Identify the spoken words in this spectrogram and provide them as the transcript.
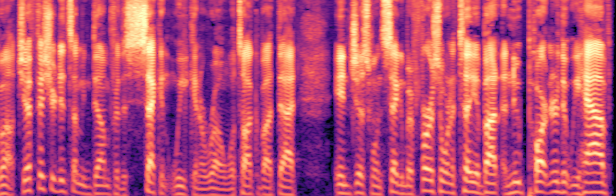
Well, Jeff Fisher did something dumb for the second week in a row. And We'll talk about that in just one second. But first, I want to tell you about a new partner that we have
